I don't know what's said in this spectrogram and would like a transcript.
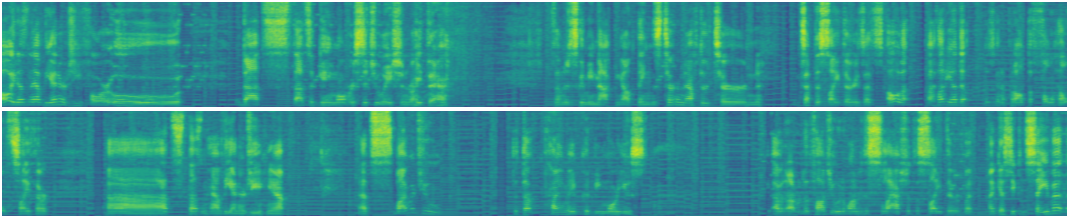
oh, he doesn't have the energy for... Ooh. That's, that's a game over situation right there. So I'm just gonna be knocking out things turn after turn. Except the Scyther, that's... Oh, that, I thought he had the... was gonna put out the full health Scyther. Uh, that doesn't have the energy, yeah. That's... Why would you... The Dark Primeape could be more use... I I would have thought you would have wanted to slash at the Scyther, but I guess you can save it?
